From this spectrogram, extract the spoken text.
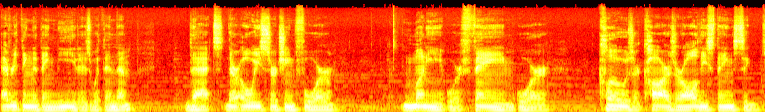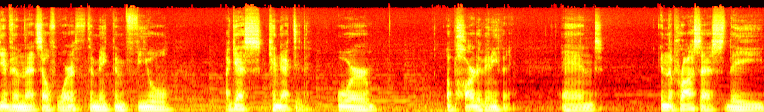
everything that they need is within them, that they're always searching for money or fame or clothes or cars or all these things to give them that self worth to make them feel, I guess, connected or a part of anything. And in the process, they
